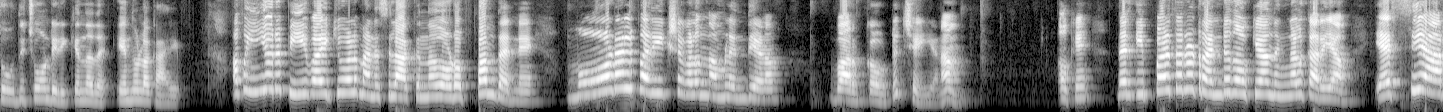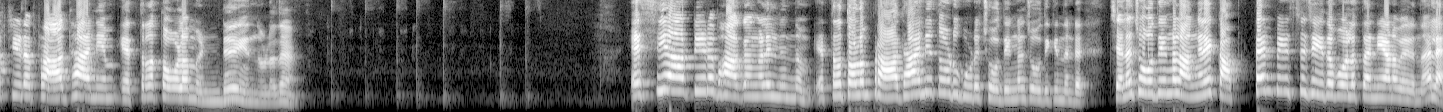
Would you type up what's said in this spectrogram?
ചോദിച്ചുകൊണ്ടിരിക്കുന്നത് എന്നുള്ള കാര്യം. അപ്പൊ ഈ ഒരു പി വൈ ക്യൂകൾ മനസ്സിലാക്കുന്നതോടൊപ്പം തന്നെ മോഡൽ പരീക്ഷകളും നമ്മൾ എന്ത് ചെയ്യണം? വർക്കൗട്ട് ചെയ്യണം. ഓക്കെ ദെൻ ഇപ്പോഴത്തെ ഒരു ട്രെൻഡ് നോക്കിയാൽ നിങ്ങൾക്കറിയാം എസ് സി ആർ ടിയുടെ പ്രാധാന്യം എത്രത്തോളം ഉണ്ട് എന്നുള്ളത്. എസ് സി ആർ ടിയുടെ ഭാഗങ്ങളിൽ നിന്നും എത്രത്തോളം പ്രാധാന്യത്തോടു കൂടെ ചോദ്യങ്ങൾ ചോദിക്കുന്നുണ്ട്? ചില ചോദ്യങ്ങൾ അങ്ങനെ കട്ട് ആൻഡ് പേസ്റ്റ് ചെയ്ത പോലെ തന്നെയാണ് വരുന്നത് അല്ലെ?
